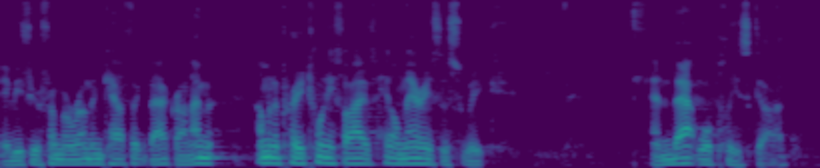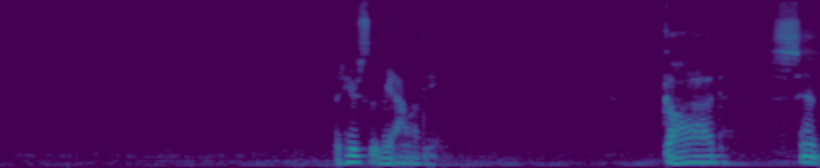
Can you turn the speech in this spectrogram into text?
Maybe if you're from a Roman Catholic background, I'm, I'm going to pray 25 Hail Marys this week, and that will please God. But here's the reality God sent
